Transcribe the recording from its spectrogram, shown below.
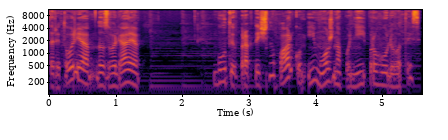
територія дозволяє бути практично парком і можна по ній прогулюватись.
